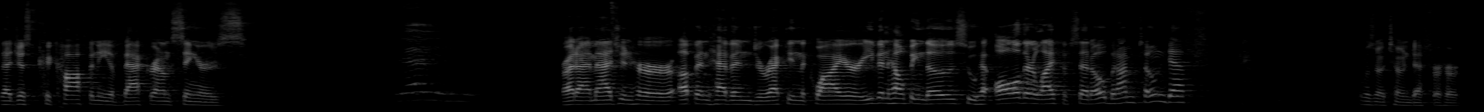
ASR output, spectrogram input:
That just cacophony of background singers. Right? I imagine her up in heaven directing the choir, even helping those who all their life have said, Oh, but I'm tone deaf. There was no tone deaf for her.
